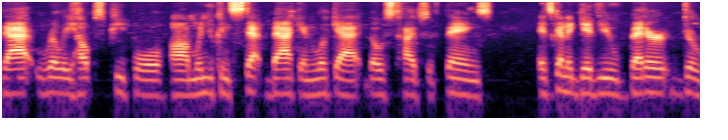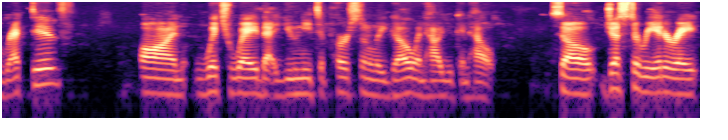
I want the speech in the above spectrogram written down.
that really helps people um, when you can step back and look at those types of things. It's going to give you better directive on which way that you need to personally go and how you can help. So, just to reiterate,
